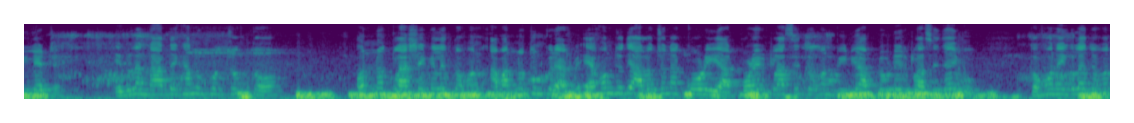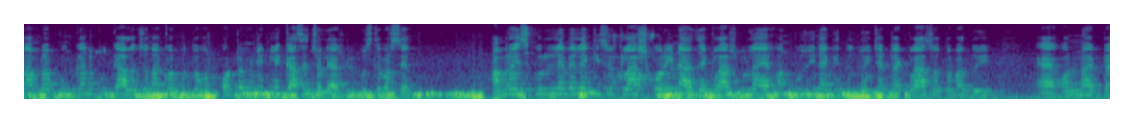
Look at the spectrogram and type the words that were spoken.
রিলেটেড এগুলা না দেখানো পর্যন্ত অন্য ক্লাসে গেলে তখন আবার নতুন করে আসবে। এখন যদি আলোচনা করি আর পরের ক্লাসে যখন ভিডিও আপলোডের ক্লাসে যাইব তখন এগুলা যখন আমরা পুঙ্খানুপুঙ্খে আলোচনা করব তখন অটোমেটিকলি কাছে চলে আসবে বুঝতে পারছেন? আমরা স্কুল লেভেলে কিছু ক্লাস করি না যে ক্লাসগুলো এখন বুঝি না কিন্তু দুই চারটা ক্লাস অথবা দুই অন্য একটা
